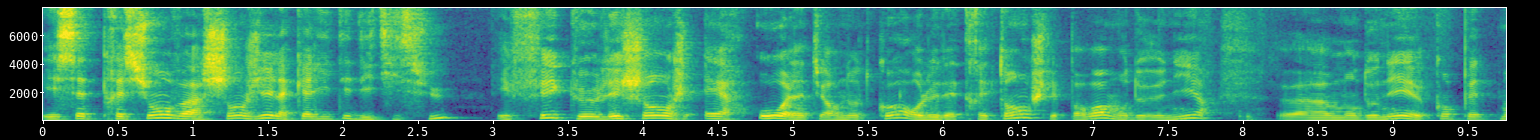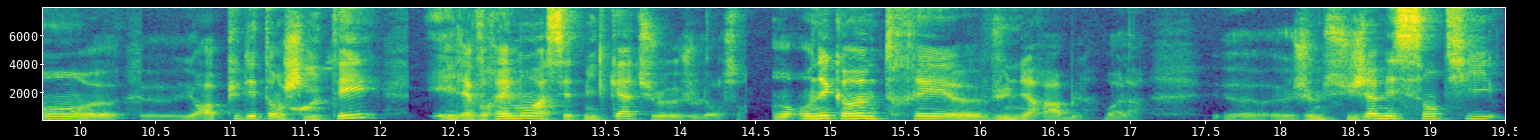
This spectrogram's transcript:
Et cette pression va changer la qualité des tissus et fait que l'échange air-eau à l'intérieur de notre corps, au lieu d'être étanche, les parois vont devenir euh, à un moment donné complètement... Euh, il n'y aura plus d'étanchéité. Et là, vraiment, à 7004, je, je le ressens. On, est quand même très euh, vulnérable. Voilà. je ne me suis jamais senti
